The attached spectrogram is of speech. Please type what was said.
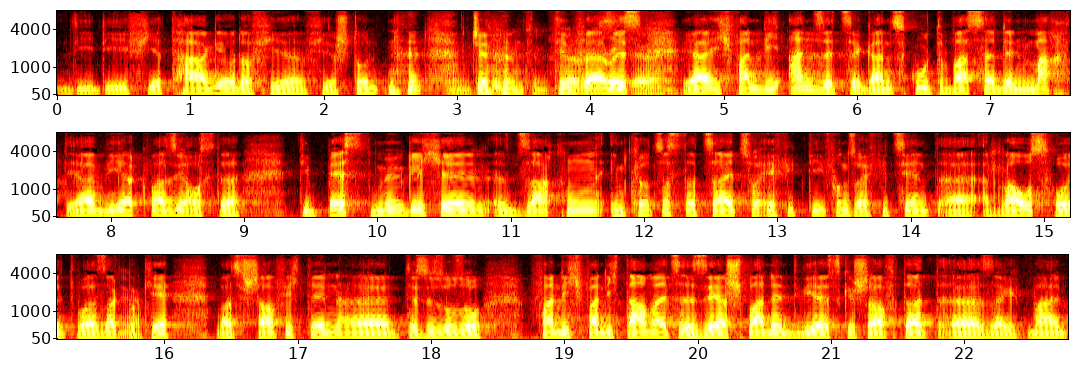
die, die vier Tage oder vier, vier Stunden. Tim, Tim, Tim, Tim Ferriss, ja. ja. ich fand die Ansätze ganz gut, was er denn macht, ja, wie er quasi aus der, die bestmögliche Sachen in kürzester Zeit so effektiv und so effizient äh, rausholt, wo er sagt, ja. okay, was schaffe ich denn? Äh, das ist so, so, fand ich, fand ich damals äh, sehr spannend, wie er es geschafft hat, äh, sage ich mal,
